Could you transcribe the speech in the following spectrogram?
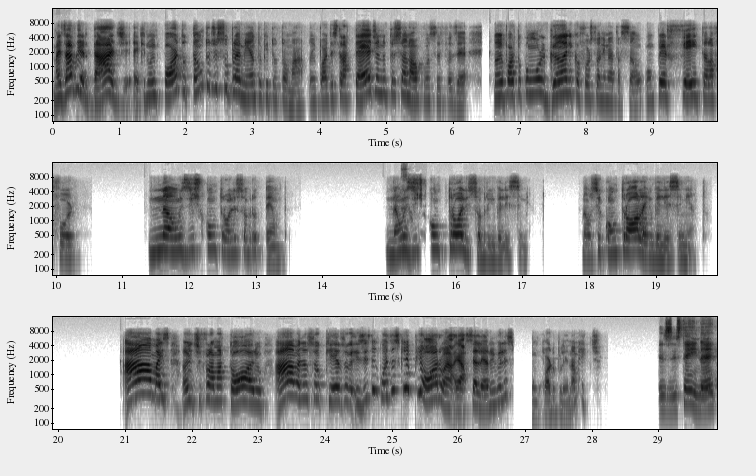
Mas a verdade é que não importa o tanto de suplemento que tu tomar, não importa a estratégia nutricional que você fazer, não importa o quão orgânica for sua alimentação, o quão perfeita ela for, não existe controle sobre o tempo. Não é. existe controle sobre o envelhecimento. Não se controla envelhecimento. Ah, mas anti-inflamatório. Ah, mas não sei o quê. Existem coisas que pioram, aceleram o envelhecimento. Concordo plenamente. Existem, né?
